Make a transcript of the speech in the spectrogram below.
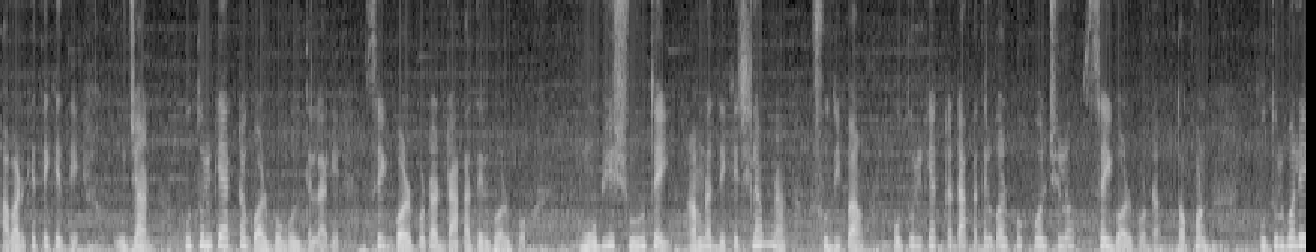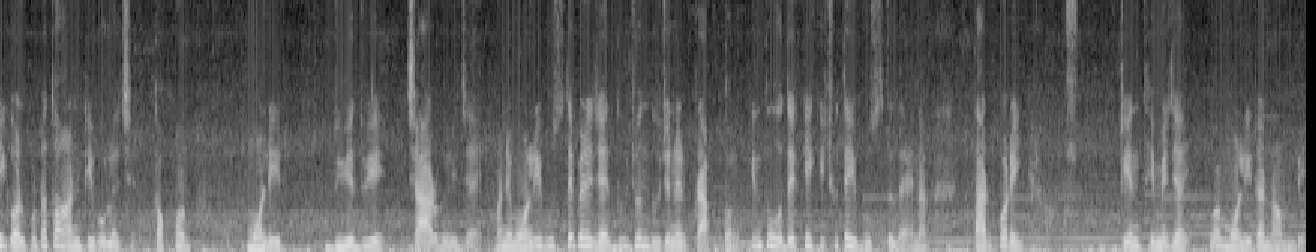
খাবার খেতে খেতে উজান পুতুলকে একটা গল্প বলতে লাগে। সেই গল্পটা ডাকাতের গল্প। মুভির শুরুতেই আমরা দেখেছিলাম না, সুদীপা পুতুলকে একটা ডাকাতের গল্প বলছিল সেই গল্পটা। তখন পুতুল বলে, এই গল্পটা তো আন্টি বলেছে। তখন মলির দুয়ে দুয়ে চার হয়ে যায়। মানে মলি বুঝতে পেরে যায় দুজন দুজনের প্রাক্তন, কিন্তু ওদেরকে কিছুতেই বুঝতে দেয় না। তারপরেই ট্রেন থেমে যায়, এবার মলিটা নামবে।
